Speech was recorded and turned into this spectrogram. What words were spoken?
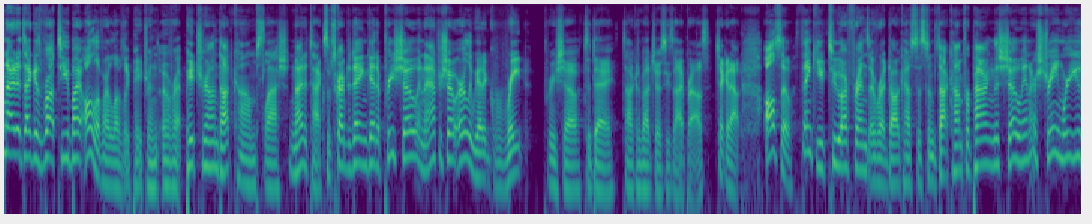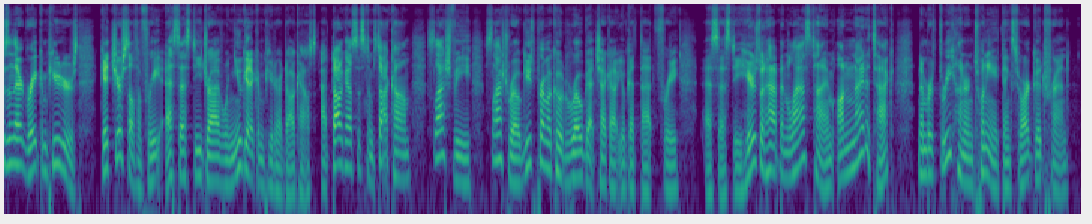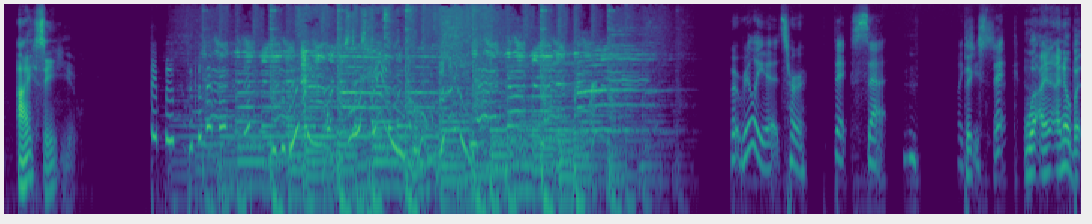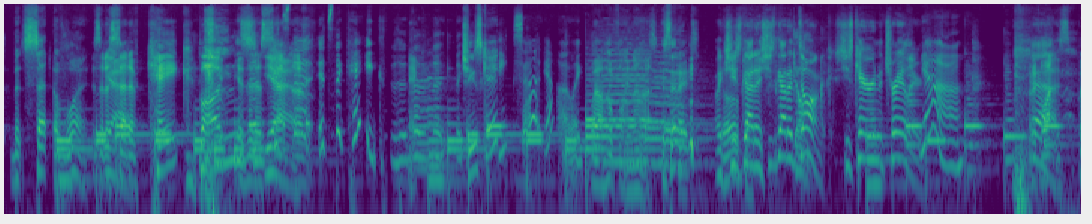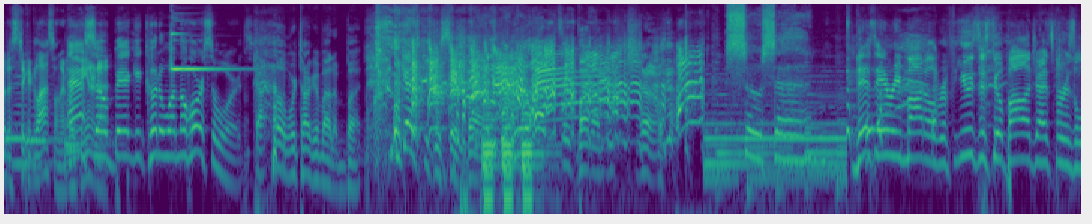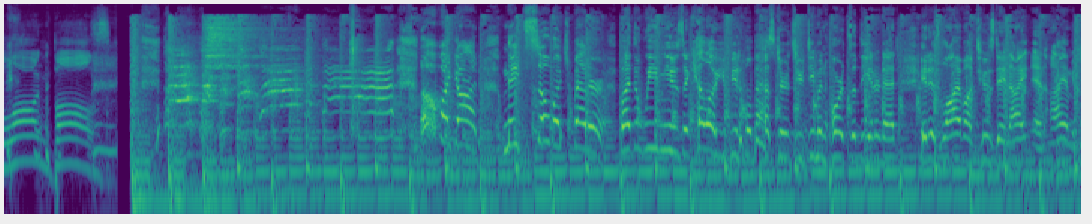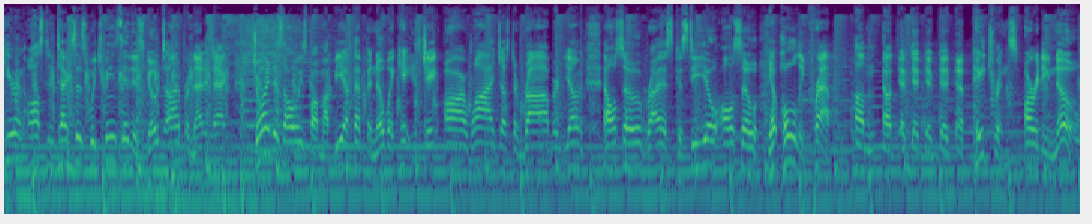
Night Attack is brought to you by all of our lovely patrons over at patreon.com slash night attack. Subscribe today and get a pre-show and an after show early. We had a great pre-show today talking about Josie's eyebrows. Check it out. Also, thank you to our friends over at doghousesystems.com for powering this show and our stream. We're using their great computers. Get yourself a free SSD drive when you get a computer at Doghouse at doghousesystems.com slash V slash rogue. Use promo code rogue at checkout. You'll get that free SSD. Here's what happened last time on Night Attack, number 328, thanks to our good friend, I See You. But really, it's her thick set. Like Thick she's set. thick. Well, I, I know, but but set of what? Is it a Yeah. set of cake? Buns? Is it a Yeah. set of... The- it's the cake. The, the, the, the Cheesecake? cake set. Yeah, like Well, hopefully not. Is that a Like Oh, she's okay. got a she's got a dunk. She's carrying a trailer. yeah. Put a glass. Put a stick of glass on it. Break the Ass so big it could have won the horse awards. Oh, we're talking about a butt. You guys could just say butt. You don't have to say butt on this show. So sad. This Airy model refuses to apologize for his long balls. Oh my god! Made so much better by the Wii music. Hello, you beautiful bastards, you demon hordes of the internet. It is live on Tuesday night, and I am here in Austin, Texas, which means it is go time for Night Attack. Joined as always by my BFF and No Way K is JRY, Justin Robert Young, also Bryce Castillo. Also, Yep. holy crap, um, uh, uh, uh, uh, uh, patrons already know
